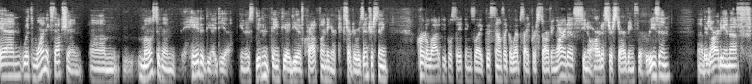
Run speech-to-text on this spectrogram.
And with one exception, um, most of them hated the idea. You know, just didn't think the idea of crowdfunding or Kickstarter was interesting heard a lot of people say things like, this sounds like a website for starving artists. You know, artists are starving for a reason. Uh, there's already enough,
